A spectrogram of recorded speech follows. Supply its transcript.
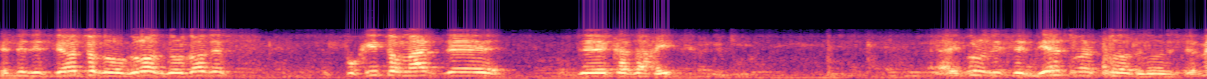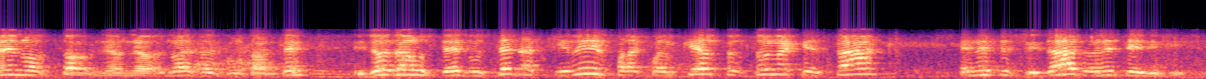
este 18 Golgot, Golgot es poquito más de, de Kazajit. Algunos dicen 10 metros, algunos dicen menos, no, no, no es importante. Y yo da a usted, usted adquirir para cualquier persona que está en esta ciudad o en este edificio.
